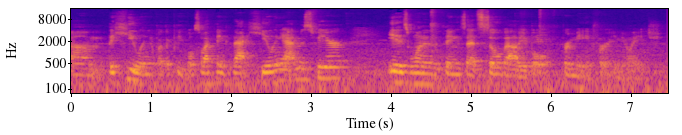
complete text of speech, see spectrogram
um, the healing of other people. So I think that healing atmosphere is one of the things that's so valuable for me for MUIH.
